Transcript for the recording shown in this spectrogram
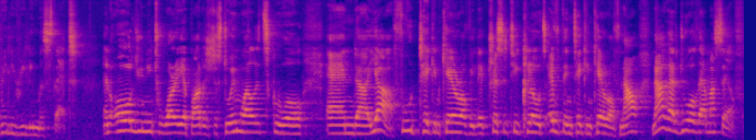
really really miss that and all you need to worry about is just doing well at school and uh, yeah food taken care of electricity clothes everything taken care of now now i gotta do all that myself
